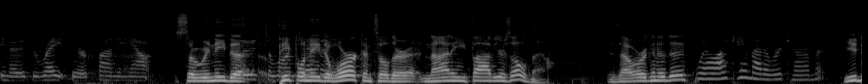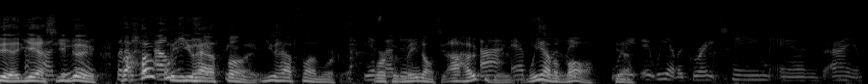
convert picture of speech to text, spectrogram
you know, at the rate they're finding out, So we need to, to people need to work until they're 95 years old now. Is that what we're going to do? well, I came out of retirement. You did, yes, you do. But, but I w- I hopefully you have fun. you. have fun work Yes, work with me, do. don't you? I hope you I do. We have a ball. We, yeah. we have a great team, and I am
